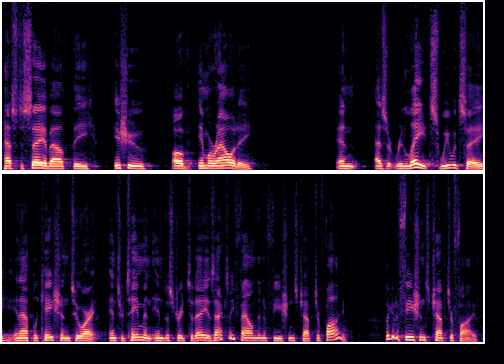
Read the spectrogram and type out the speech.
has to say about the issue of immorality, and as it relates, we would say, in application to our entertainment industry today, is actually found in Ephesians chapter 5. Look at Ephesians chapter 5.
